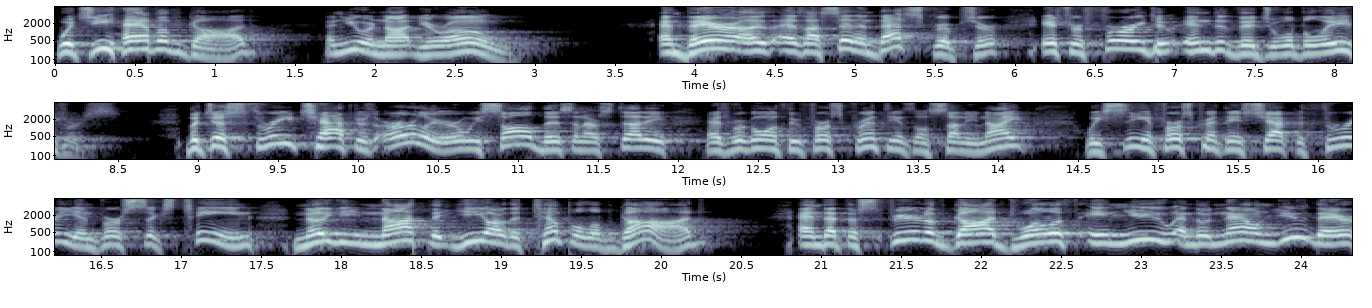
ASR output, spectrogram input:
which ye have of God, and you are not your own. And there, as I said in that scripture, it's referring to individual believers. But just three chapters earlier, we saw this in our study as we're going through 1 Corinthians on Sunday night. We see in 1 Corinthians chapter 3 and verse 16, Know ye not that ye are the temple of God, and that the Spirit of God dwelleth in you, and the noun you there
